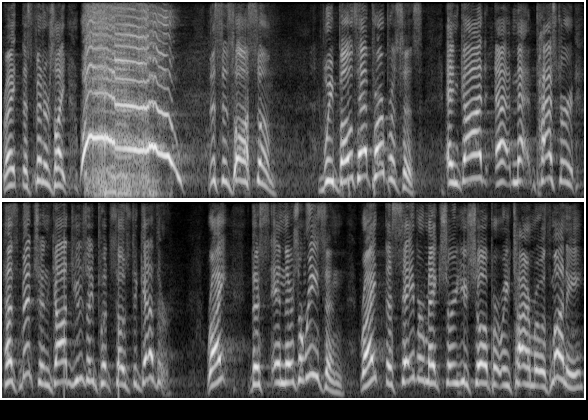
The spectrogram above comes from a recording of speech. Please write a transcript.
right? The spinner's like, woo! This is awesome. We both have purposes. And God, uh, Pastor has mentioned, God usually puts those together, right? This, and there's a reason, right? The saver makes sure you show up at retirement with money.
